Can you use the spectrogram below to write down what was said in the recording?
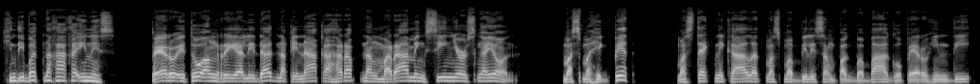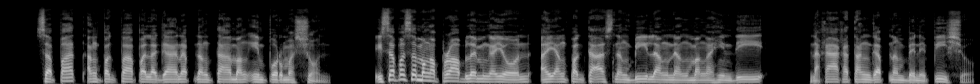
Hindi ba't nakakainis? Pero ito ang realidad na kinakaharap ng maraming seniors ngayon. Mas mahigpit, mas technical at mas mabilis ang pagbabago pero hindi sapat ang pagpapalaganap ng tamang impormasyon. Isa pa sa mga problem ngayon ay ang pagtaas ng bilang ng mga hindi nakakatanggap ng benepisyo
